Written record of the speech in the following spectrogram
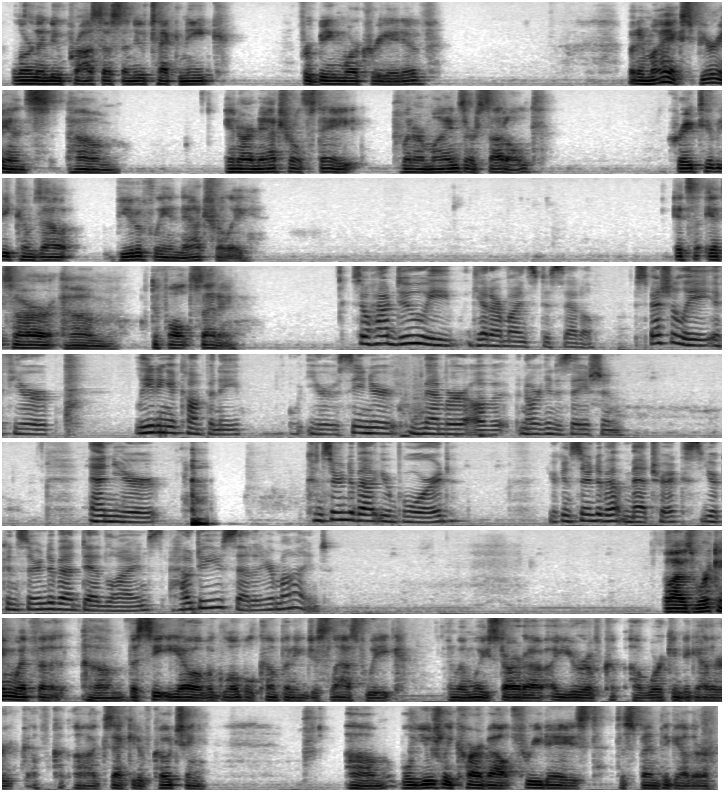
Learn a new process, a new technique for being more creative. But in my experience, um, in our natural state, when our minds are settled, creativity comes out beautifully and naturally. It's it's our um, default setting. So how do we get our minds to settle, especially if you're leading a company, you're a senior member of an organization, and you're concerned about your board you're concerned about metrics. You're concerned about deadlines. How do you settle your mind? So I was working with the, um, the CEO of a global company just last week. And when we start a, a year of uh, working together, of uh, executive coaching, um, we'll usually carve out three days t- to spend together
